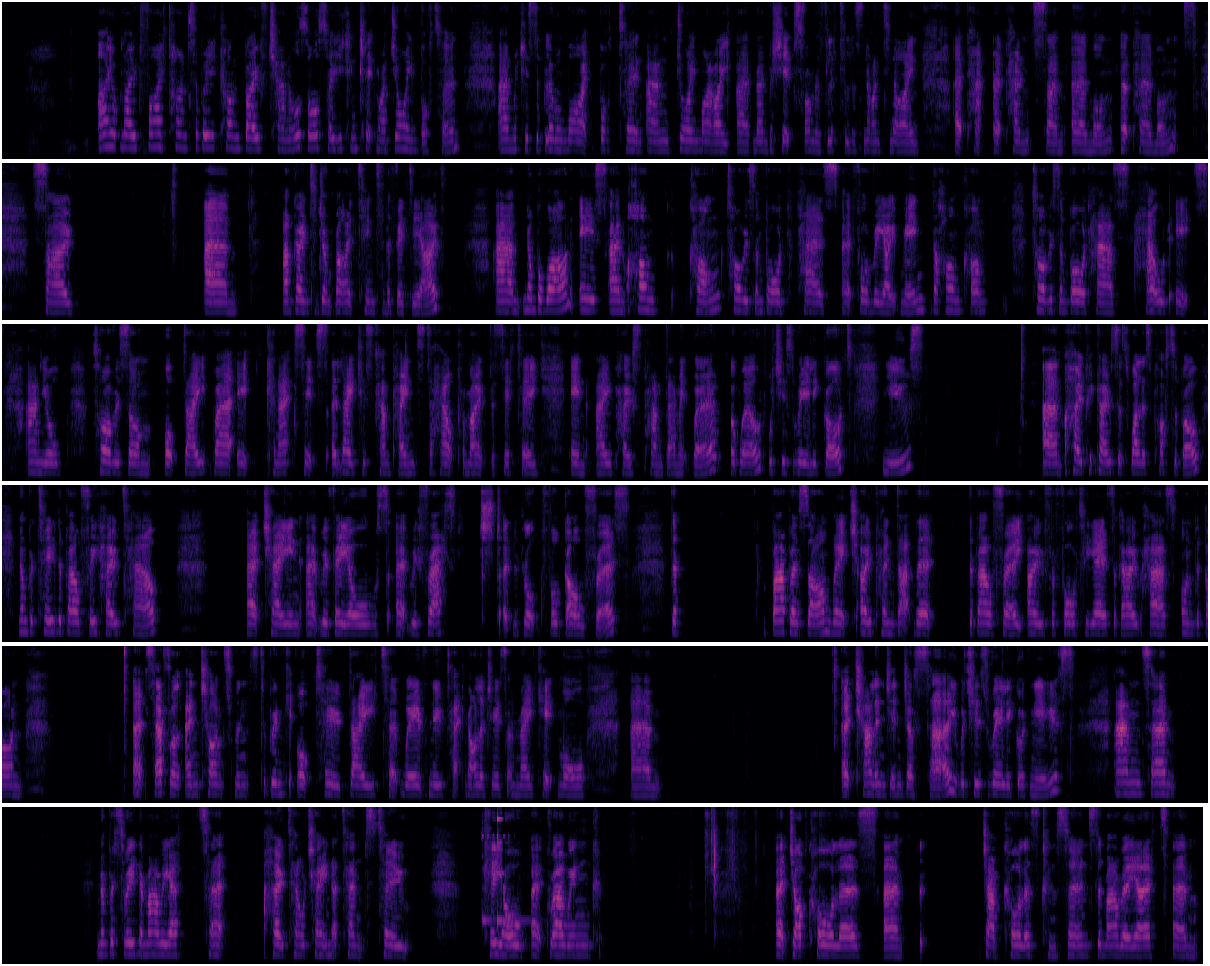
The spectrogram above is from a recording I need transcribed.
I upload five times a week on both channels. Also you can click my join button um, which is the blue and white button and join my uh, memberships from as little as 99 at, pe at pence um, per month, per month. So um, I'm going to jump right into the video. Um, number one is um, Hong Kong Tourism Board prepares uh, for reopening. The Hong Kong Tourism Board has held its annual tourism update where it connects its uh, latest campaigns to help promote the city in a post-pandemic world, which is really good news. Um, I hope it goes as well as possible. Number two, the Belfry Hotel uh, chain uh, reveals uh, refreshed look for golfers. The Brabazon, which opened at the the Belfry over 40 years ago, has undergone uh, several enhancements to bring it up to date with new technologies and make it more um, a challenging just say which is really good news. And um, number three the Marriott uh, hotel chain attempts to kill uh, growing uh, job callers um, job callers concerns. The Marriott um,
